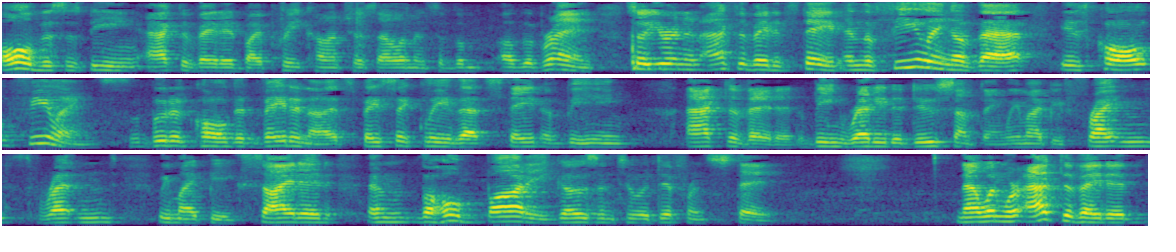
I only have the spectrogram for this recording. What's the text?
All of this is being activated by preconscious elements of the, of the brain. So you're in an activated state, and the feeling of that is called feelings. The Buddha called it Vedana. It's basically that state of being activated, being ready to do something. We might be frightened, threatened, we might be excited, and the whole body goes into a different state. Now, when we're activated,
